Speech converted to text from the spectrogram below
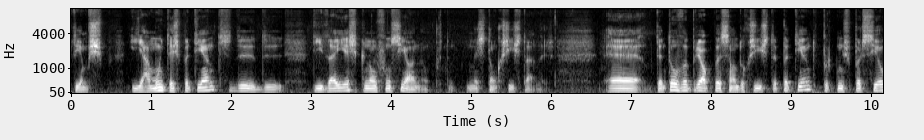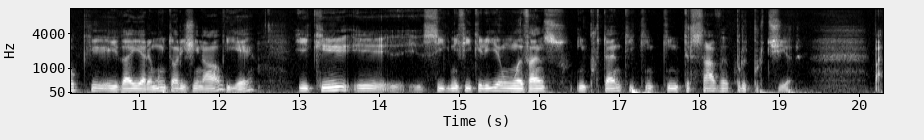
Podemos, e há muitas patentes de, de, de ideias que não funcionam, portanto, mas estão registadas. Uh, portanto, houve a preocupação do registro da patente porque nos pareceu que a ideia era muito original, e é, e que eh, significaria um avanço importante e que, que interessava por proteger. Bem,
